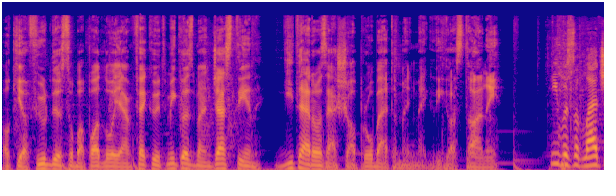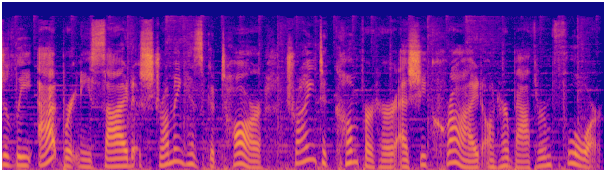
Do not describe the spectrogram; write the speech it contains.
aki a fürdőszoba padlóján feküdt, miközben Justin gitározással próbálta meg megvigasztalni. He was allegedly at Britney's side, strumming his guitar, trying to comfort her as she cried on her bathroom floor.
